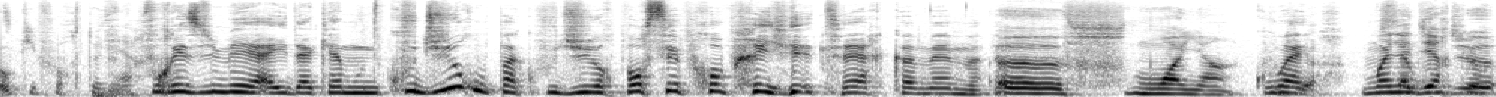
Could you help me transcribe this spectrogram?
ce qu'il faut retenir. Pour résumer, Aïda Kamoun, coup dur ou pas coup dur pour ces propriétaires, quand même? Euh, pff, moyen, coup Ouais, dur. moyen, C'est-à-dire que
